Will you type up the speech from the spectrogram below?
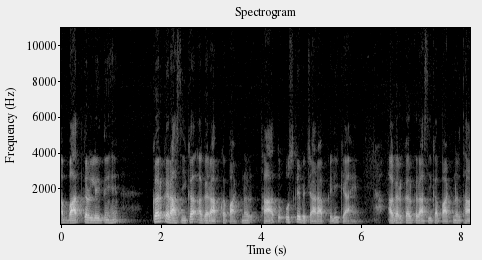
अब बात कर लेते हैं कर्क राशि का अगर आपका पार्टनर था तो उसके विचार आपके लिए क्या हैं? अगर कर्क राशि का पार्टनर था,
